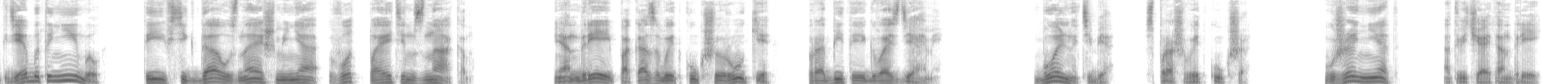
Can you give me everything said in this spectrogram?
Где бы ты ни был, ты всегда узнаешь меня вот по этим знакам». И Андрей показывает Кукше руки, пробитые гвоздями. «Больно тебе?» — спрашивает Кукша. «Уже нет», — отвечает Андрей.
